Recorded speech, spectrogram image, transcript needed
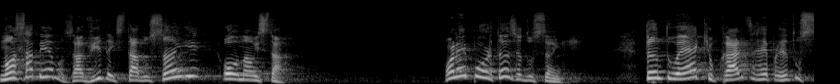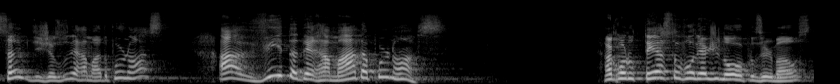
Nós sabemos, a vida está no sangue ou não está? Olha a importância do sangue. Tanto é que o cálice representa o sangue de Jesus derramado por nós. a vida derramada por nós. Agora o texto eu vou ler de novo para os irmãos.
